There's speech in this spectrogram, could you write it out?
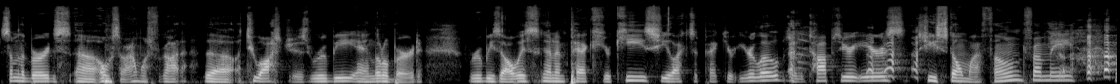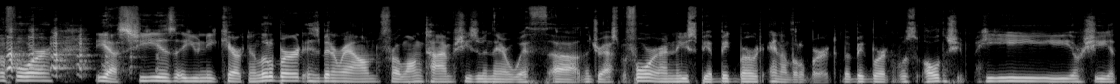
Some of the birds, uh, oh, sorry, I almost forgot the two ostriches, Ruby and Little Bird. Ruby's always going to peck your keys. She likes to peck your earlobes or the tops of your ears. she stole my phone from me before. Yes, she is a unique character. And Little Bird has been around for a long time. She's been there with uh, the drafts before, and there used to be a Big Bird and a Little Bird. But Big Bird was old, and she, he or she, I'm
